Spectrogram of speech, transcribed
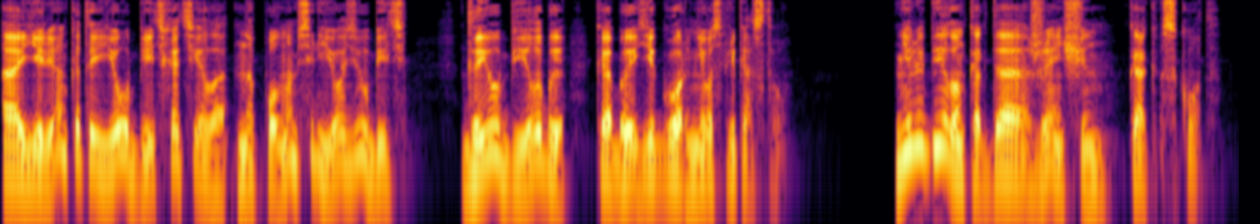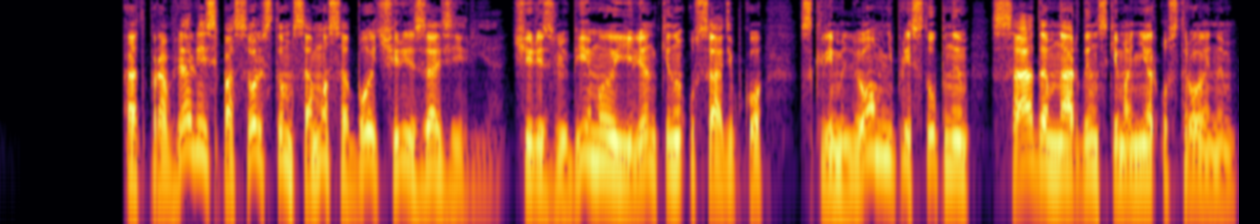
А Еленка-то ее убить хотела, на полном серьезе убить. Да и убила бы, кабы Егор не воспрепятствовал. Не любил он, когда женщин, как скот отправлялись посольством, само собой, через Озерье, через любимую Еленкину усадебку, с Кремлем неприступным, садом на ордынский манер устроенным.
